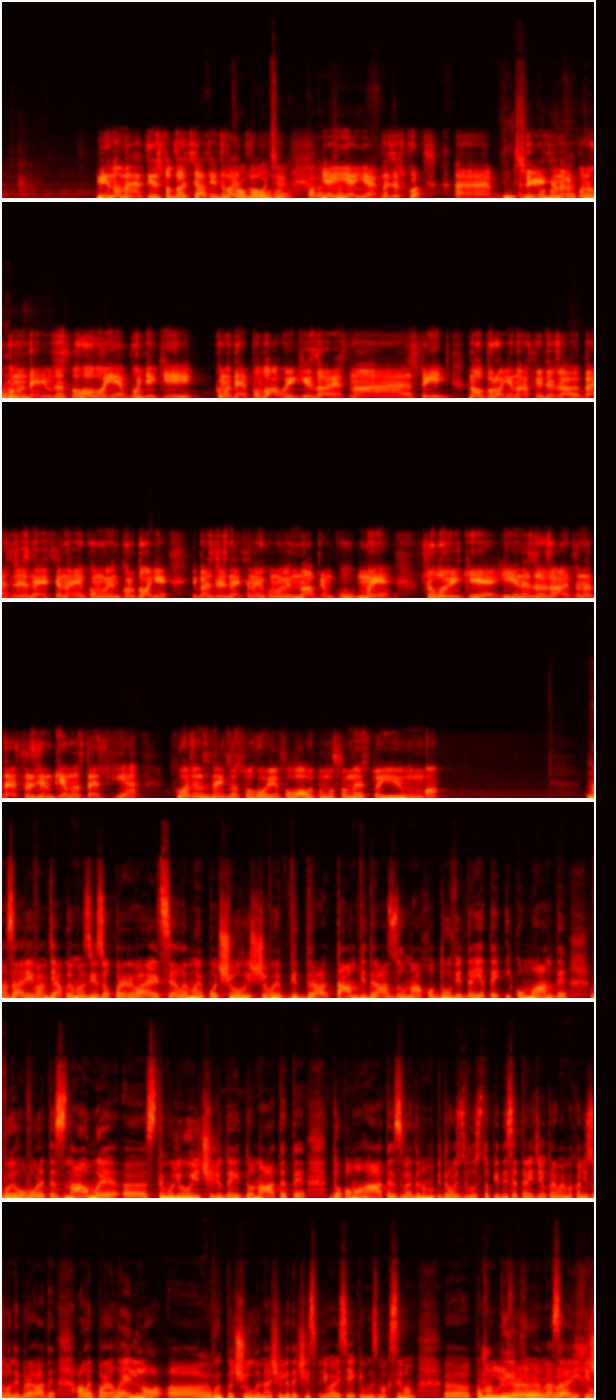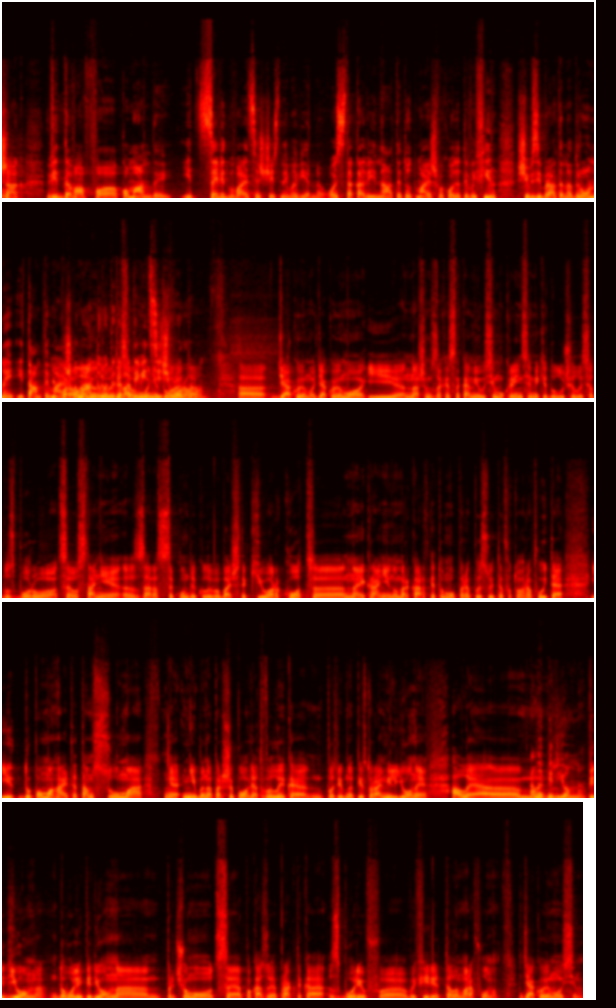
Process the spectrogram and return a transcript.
Міномет і 120-й, давай В роботі, пане Є, є, є, на зв'язку. Е, дивіться, на рахунок паралельно. командирів заслуговує будь-який командир повагу, який зараз на стоїть на обороні нашої держави, без різниці на якому він кордоні, і без різниці на якому він напрямку. Ми чоловіки, і незважаючи на те, що жінки в нас теж є, кожен з них заслуговує повагу, тому що ми стоїмо. Назарій, вам дякуємо. Зв'язок переривається, але ми почули, що ви відра... там відразу на ходу віддаєте і команди. Ви говорите з нами, е, стимулюючи людей донатити, допомагати зведеному підрозділу 153-ї окремої механізованої бригади. Але паралельно е, ви почули наші глядачі, сподіваюся, як і ми з Максимом, е, командир так, Назарій що- Кішак віддавав е, команди. І це відбувається щось неймовірне. Ось така війна. Ти тут маєш виходити в ефір, щоб зібрати на дрони, і там ти І маєш командувати, давати відсіч ворогу. Дякуємо, дякуємо і нашим захисникам, і усім українцям, які долучилися до збору. Це останні е, зараз секунди, коли ви бачите QR-код е, на екрані номер картки. Тому переписуйте, фотографуйте і допомагайте. Там сума, е, ніби на перший погляд, велика, потрібно півтора мільйони, але е, Але підйомна. Підйомна, доволі підйомна. Причому це показує практика зборів в ефірі телемарафону. Дякуємо усім.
